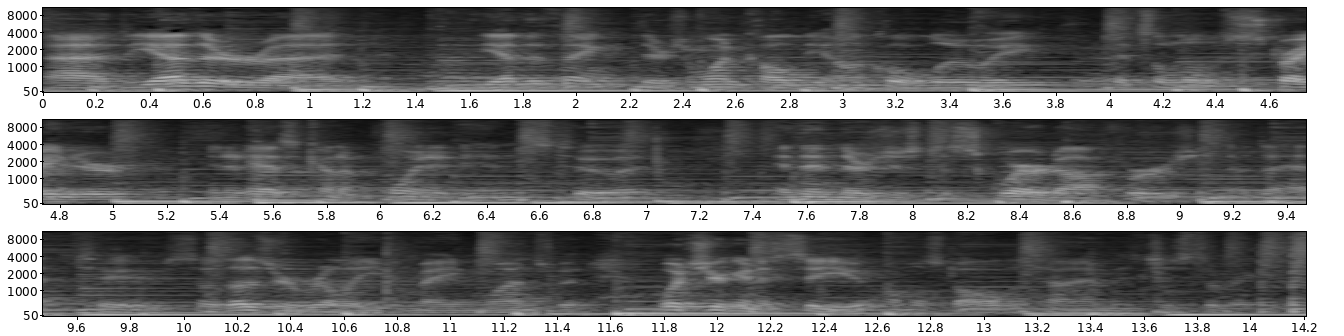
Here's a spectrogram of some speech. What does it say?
Uh, the other uh, the other thing, there's one called the Uncle Louie that's a little straighter and it has kind of pointed ends to it. And then there's just a squared off version of that too. So those are really your main ones, but what you're gonna see almost all the time is just the regular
